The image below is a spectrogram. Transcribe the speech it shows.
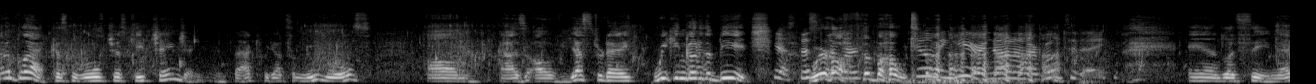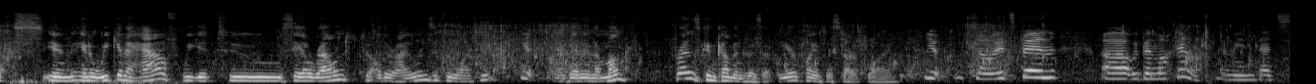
And I'm glad because the rules just keep changing. In fact, we got some new rules. Um, as of yesterday, we can go to the beach. Yes, that's We're off we're the boat. filming here and not on our boat today. And let's see, next in in a week and a half, we get to sail around to other islands if we want to, Yep, and then in a month, friends can come and visit. The airplanes will start flying. yep. So it's been, uh, we've been locked down. I mean, that's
